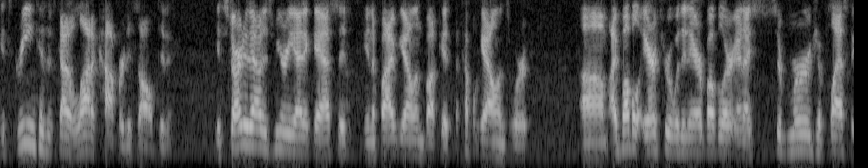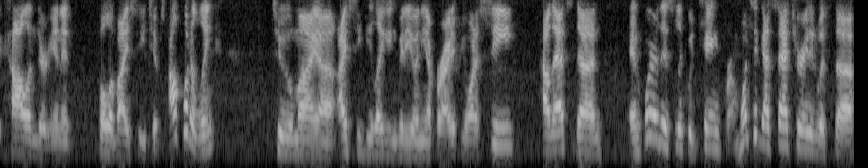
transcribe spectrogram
It's green because it's got a lot of copper dissolved in it. It started out as muriatic acid in a five gallon bucket, a couple gallons worth. Um, I bubble air through it with an air bubbler and I submerge a plastic colander in it full of IC chips. I'll put a link to my uh, IC delegging video in the upper right if you want to see how that's done and where this liquid came from. Once it got saturated with uh,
